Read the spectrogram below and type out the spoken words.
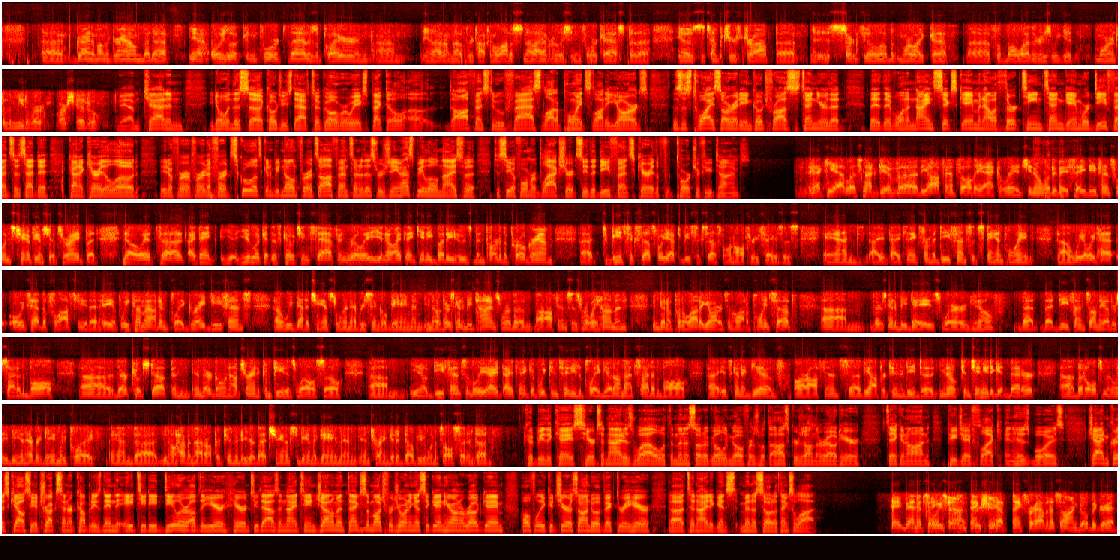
uh, grind him on the ground. But uh, yeah, always looking forward to that as a player. And um, you know, I don't know if they're talking a lot of snow. I haven't really seen the forecast, but uh, you know, as the temperatures drop, uh, it's starting to feel a little bit more like uh, uh, football weather as we get more into the meat of our our schedule. Yeah, Chad, and you know, when this uh, coaching staff took over, we expected a, uh, the offense to move fast, a lot of points, a lot of yards. This is twice already in Coach Frost's tenure that they, they've won a 9-6 game and now a 13-10 game where defense has had to kind of carry the load. You know, for for for a school that's going to be known for its offense under this regime, has to be little nice for, to see a former black shirt see the defense carry the torch a few times. Heck yeah, let's not give uh, the offense all the accolades. You know, what do they say? Defense wins championships, right? But no, it. Uh, I think you, you look at this coaching staff, and really, you know, I think anybody who's been part of the program, uh, to be successful, you have to be successful in all three phases. And I, I think from a defensive standpoint, uh, we always had always had the philosophy that hey, if we come out and play great defense, uh, we've got a chance to win every single game. And you know, there's going to be times where the, the offense is really humming and going to put a lot of yards and a lot of points up. Um, there's going to be days where you know that that defense on the other side of the ball, uh, they're coached up and, and they're going out trying to compete as well. So um, you know, defensively, I, I think if we continue to play good on that side of the ball, uh, it's going to give our offense uh, the opportunity to you know continue to get better, uh, but ultimately be in every game we play, and uh, you know having that opportunity or that chance to be in the game and, and try and get a W when it's all said and done could be the case here tonight as well with the Minnesota Golden Gophers with the Huskers on the road here taking on PJ Fleck and his boys. Chad and Chris Kelsey at Truck Center Companies named the ATD Dealer of the Year here in 2019. Gentlemen, thanks so much for joining us again here on a road game. Hopefully you could cheer us on to a victory here uh, tonight against Minnesota. Thanks a lot. Hey Ben, it's always Ben. fun. Thanks. Yeah, thanks for having us on. Go Big Red.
